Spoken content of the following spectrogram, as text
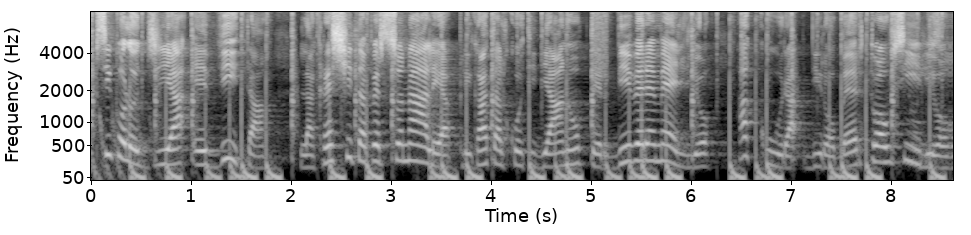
Psicologia e vita, la crescita personale applicata al quotidiano per vivere meglio a cura di Roberto Ausilio.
